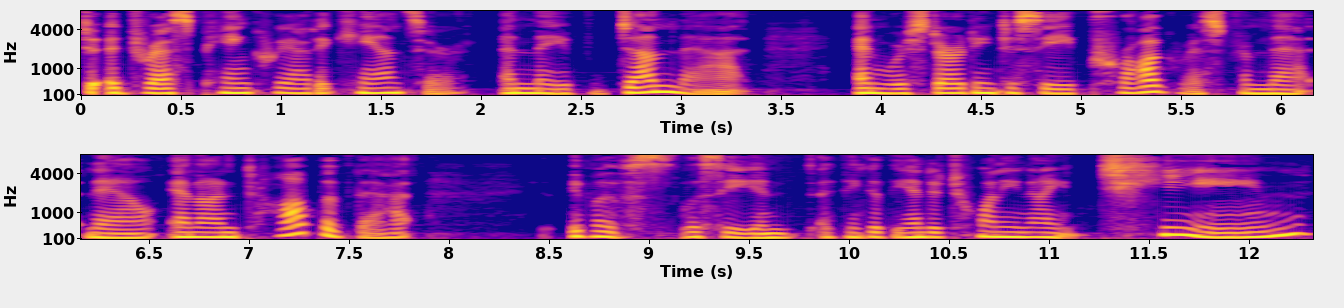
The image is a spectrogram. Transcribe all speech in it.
to address pancreatic cancer. And they've done that. And we're starting to see progress from that now. And on top of that, it was, let's see, in, I think at the end of 2019,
